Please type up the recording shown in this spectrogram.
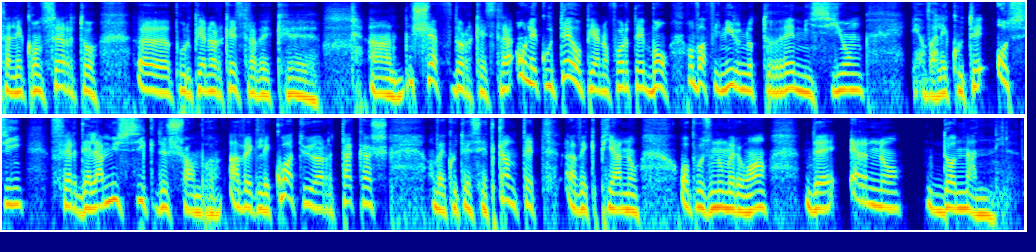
dans les concertos euh, pour piano orchestre avec euh, un chef d'orchestre. On l'écoutait au pianoforte. Bon, on va finir notre émission et on va l'écouter aussi faire de la musique de chambre avec les quatuors Takash. On va écouter cette cantette avec piano opus numéro 1 de Erno Donanni.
